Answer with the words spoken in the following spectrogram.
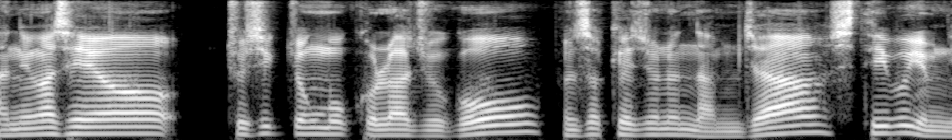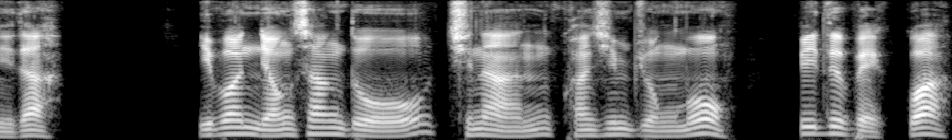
안녕하세요. 주식 종목 골라주고 분석해주는 남자 스티브입니다. 이번 영상도 지난 관심 종목 피드백과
